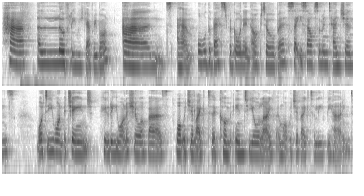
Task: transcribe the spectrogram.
Have a lovely week, everyone and um, all the best for going in October. Set yourself some intentions. What do you want to change? Who do you want to show up as? What would you like to come into your life and what would you like to leave behind?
